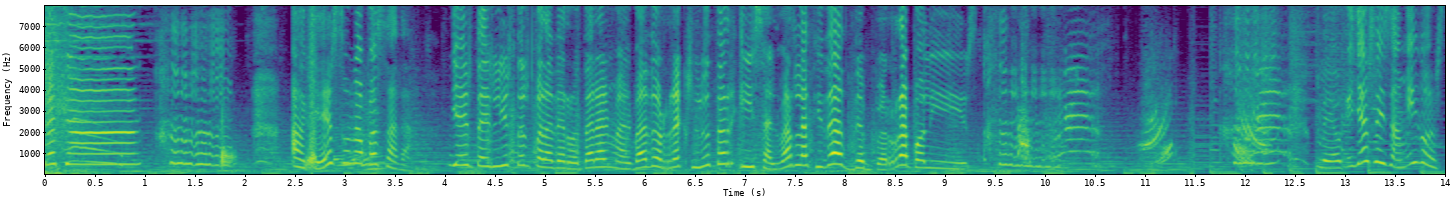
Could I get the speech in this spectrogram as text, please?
¡Tachán! ¿A qué es una pasada? Ya estáis listos para derrotar al malvado Rex Luthor y salvar la ciudad de Perrópolis. Veo que ya sois amigos.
